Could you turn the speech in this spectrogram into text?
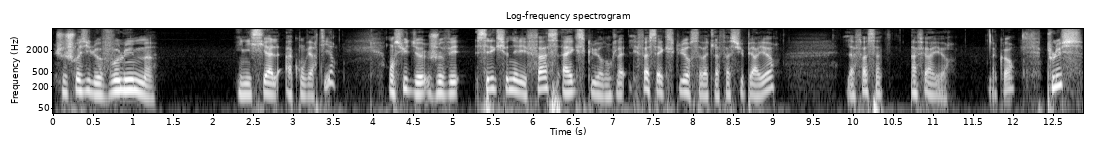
Je choisis le volume initial à convertir. Ensuite, je vais sélectionner les faces à exclure. Donc les faces à exclure, ça va être la face supérieure, la face inférieure. Plus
